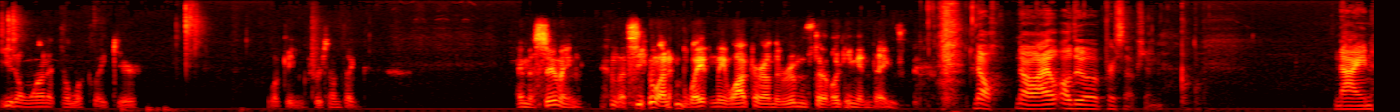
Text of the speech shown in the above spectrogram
you don't want it to look like you're looking for something. I'm assuming, unless you want to blatantly walk around the room and start looking at things. No, no, I'll, I'll do a perception. Nine.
